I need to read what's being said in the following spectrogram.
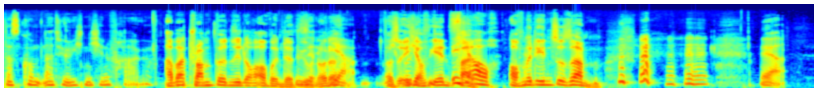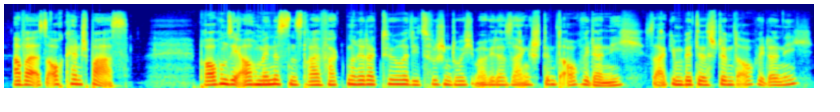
Das kommt natürlich nicht in Frage. Aber Trump würden Sie doch auch interviewen, oder? Ja. Also ich, ich auf jeden Fall. Ich auch. Auch mit Ihnen zusammen. ja. Aber es ist auch kein Spaß brauchen Sie auch mindestens drei Faktenredakteure, die zwischendurch immer wieder sagen, stimmt auch wieder nicht. Sag ihm bitte, es stimmt auch wieder nicht.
